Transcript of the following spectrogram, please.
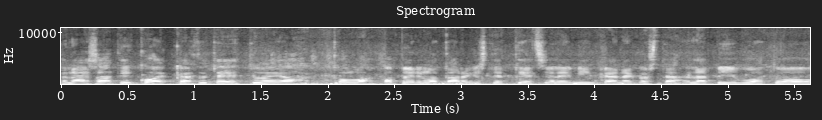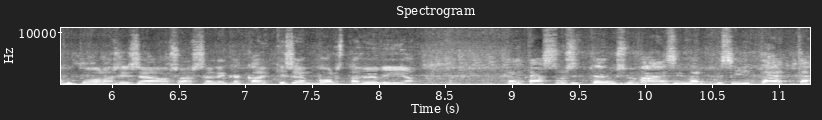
Ja näin saatiin koekäyttö tehtyä ja tuolla paperilla tarkistettiin, että siellä ei minkäännäköistä läpivuotoa ole tuolla sisäosassa, eli kaikki sen puolesta hyvin. Ja hei, tässä on sitten yksi hyvä esimerkki siitä, että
